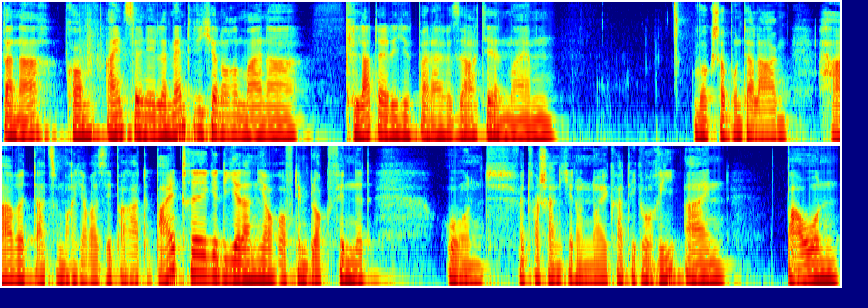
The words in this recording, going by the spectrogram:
Danach kommen einzelne Elemente, die ich ja noch in meiner Klatte, hätte ich jetzt beinahe gesagt, hier in meinem Workshop-Unterlagen habe. Dazu mache ich aber separate Beiträge, die ihr dann hier auch auf dem Blog findet. Und werde wahrscheinlich hier noch eine neue Kategorie einbauen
